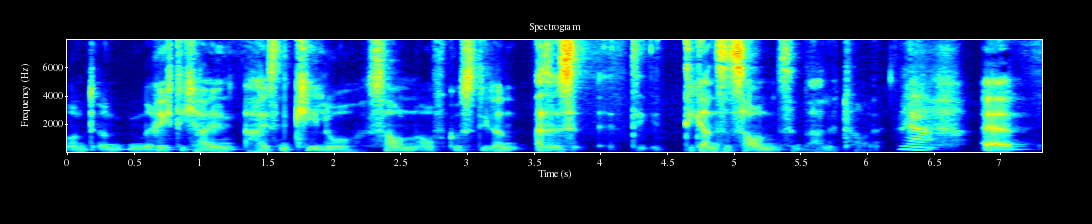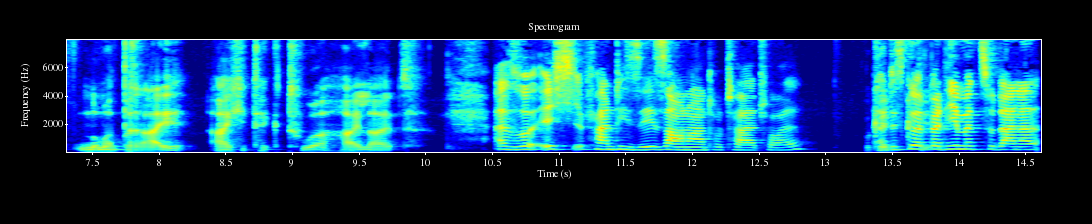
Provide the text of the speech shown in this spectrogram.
und, und einen richtig heilen, heißen Kilo-Saunenaufguss, die dann, also es, die, die ganzen Saunen sind alle toll. Ja. Äh, Nummer drei, Architektur-Highlight. Also ich fand die Seesauna total toll. Okay. Das gehört bei dir mit zu deiner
